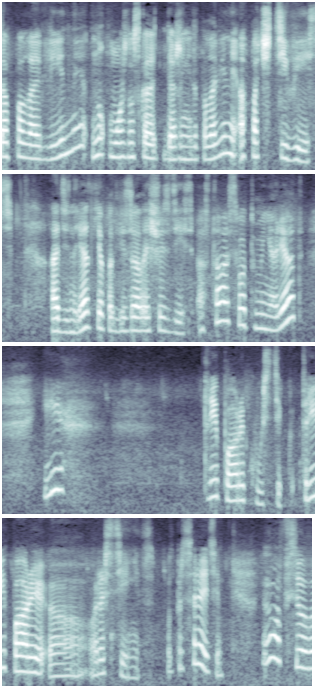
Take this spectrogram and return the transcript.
до половины, ну, можно сказать, даже не до половины, а почти весь. Один ряд я подвязала еще здесь. Осталось вот у меня ряд и три пары кустик, три пары э, растениц. Вот представляете? Ну вот все,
